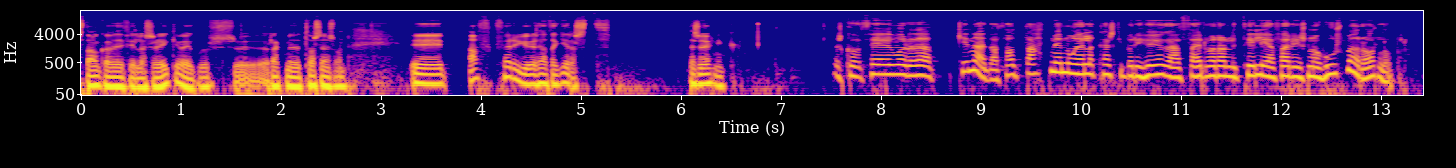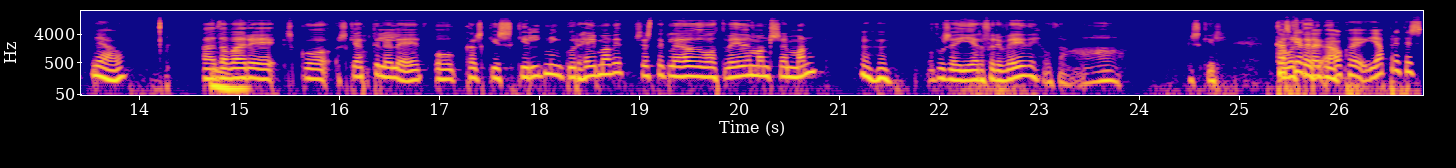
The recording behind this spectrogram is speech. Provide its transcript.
stanga við félags Reykjavíkur uh, Ragnöður Torsensson uh, af hverju er þetta að gerast þessu aukning? Sko, þegar þið voruð að kynna þetta, þá datt mér nú eiginlega kannski bara í huga að þær var alveg til í að fara í svona húsmaður orlof bara. Já, Að þetta væri, sko, skemmtileg leið og kannski skilningur heima við, sérstaklega að þú átt veiðimann sem mann Mhm. og þú segir ég er að fara í veiði og það, að, ég skil. Þá kannski er þetta einhvern veginn- ákveð jafnbreytis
